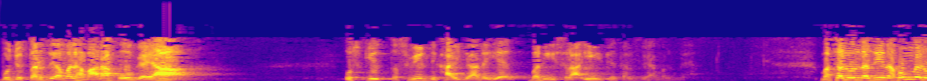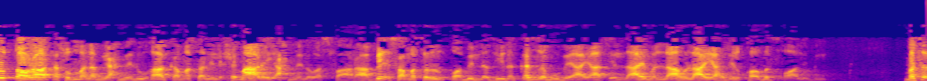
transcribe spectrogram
وہ جو طرز عمل ہمارا ہو گیا، اس کی تصویر دکھائی جا رہی ہے بنی اسرائیل کے طرز عمل میں۔ مسل النزین احمل الطورات ثم لم يحملوها كمثل الحمار يحمل اسفارا بئس مثل القوم الذين كذبوا بآيات الله والله لا يهدي القوم الظالمين. مثل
